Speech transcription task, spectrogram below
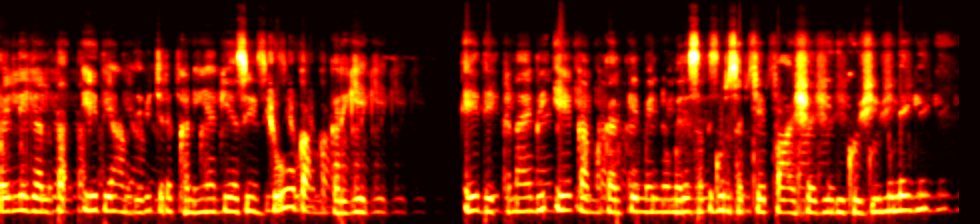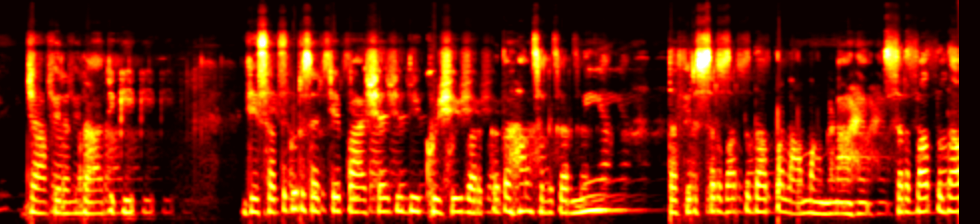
ਪਹਿਲੀ ਗੱਲ ਤਾਂ ਇਹ ਧਿਆਨ ਦੇ ਵਿੱਚ ਰੱਖਣੀ ਹੈ ਕਿ ਅਸੀਂ ਜੋ ਕੰਮ ਕਰੀਏ ਇਹ ਦੇਖਣਾ ਹੈ ਵੀ ਇਹ ਕੰਮ ਕਰਕੇ ਮੈਨੂੰ ਮੇਰੇ ਸਤਿਗੁਰ ਸੱਚੇ ਪਾਤਸ਼ਾਹ ਜੀ ਦੀ ਖੁਸ਼ੀ ਮਿਲੇਗੀ ਜਾਂ ਫਿਰ ਨਾਰਾਜ਼ਗੀ ਜੇ ਸਤਿਗੁਰ ਸੱਚੇ ਪਾਤਸ਼ਾਹ ਜੀ ਦੀ ਖੁਸ਼ੀ ਬਰਕਤ ਹਾਸਲ ਕਰਨੀ ਆ, ਤਾਂ ਫਿਰ ਸਰਬੱਤ ਦਾ ਭਲਾ ਮੰਗਣਾ ਹੈ, ਸਰਬੱਤ ਦਾ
